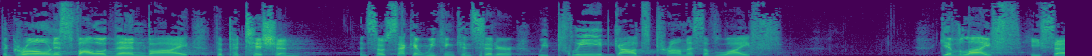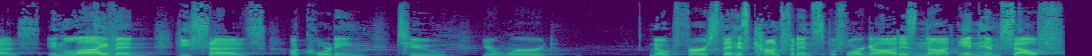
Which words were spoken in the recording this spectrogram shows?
The groan is followed then by the petition. And so, second, we can consider we plead God's promise of life. Give life, he says. Enliven, he says, according to your word. Note first that his confidence before God is not in himself.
